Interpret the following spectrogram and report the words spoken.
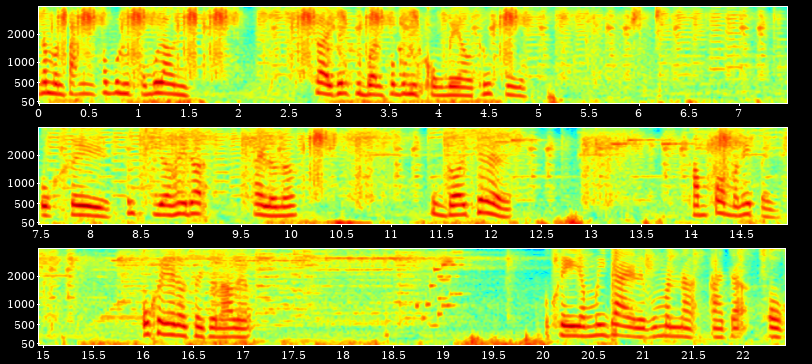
นั่นมันปันพบุรุษของพวกเรานี่ใช่ฉันคือบรรพบุรุษของแมวทั้งปวงโอเค ฉันเคลียร์ให้ได้ให้แล้วนะพวกนายแค่ทำป้อมมันให้แตกโอเคเราชัยชนะแล้ว ยังไม่ได้เลยเพราะมันอาจจะออก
